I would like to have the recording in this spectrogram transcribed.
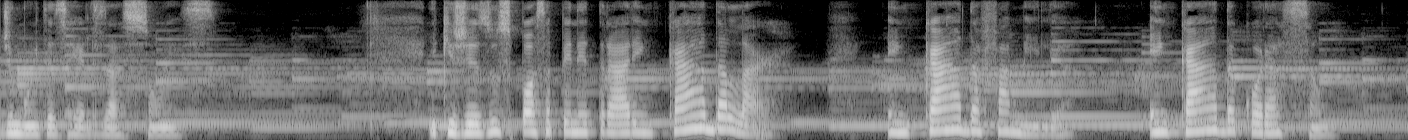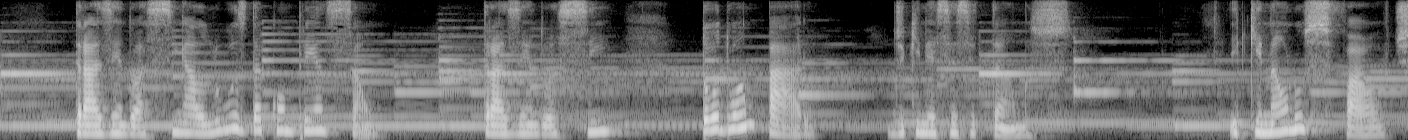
de muitas realizações. E que Jesus possa penetrar em cada lar, em cada família em cada coração, trazendo assim a luz da compreensão, trazendo assim todo o amparo de que necessitamos. E que não nos falte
